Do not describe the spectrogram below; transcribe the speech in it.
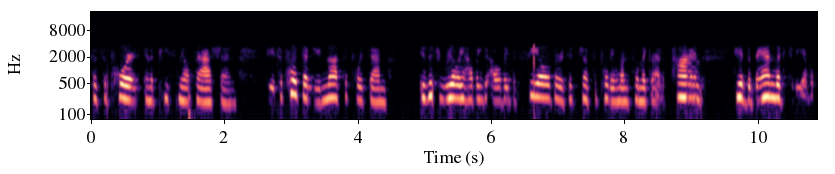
for support in a piecemeal fashion, do you support them? Do you not support them? Is this really helping to elevate the field, or is it just supporting one filmmaker at a time? Do you have the bandwidth to be able to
